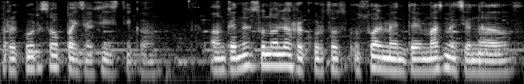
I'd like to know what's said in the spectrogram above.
Recurso paisajístico. Aunque no es uno de los recursos usualmente más mencionados,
